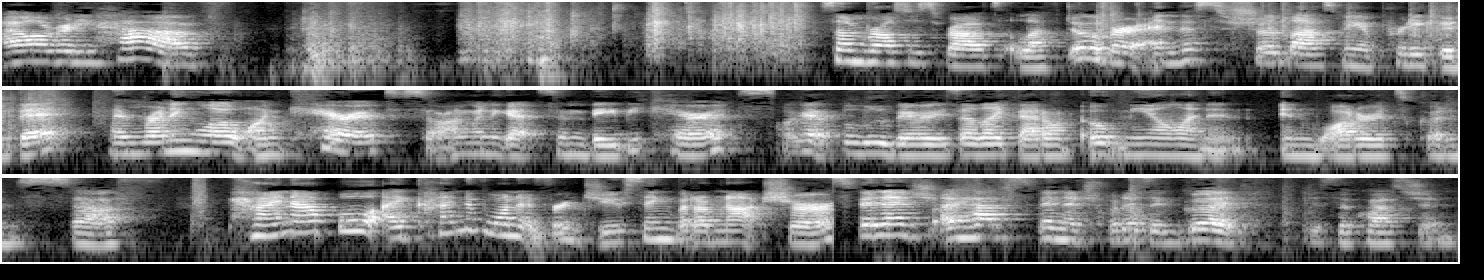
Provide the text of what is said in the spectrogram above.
I already have some Brussels sprouts left over and this should last me a pretty good bit. I'm running low on carrots, so I'm gonna get some baby carrots. I'll get blueberries, I like that on oatmeal and in, in water, it's good and stuff. Pineapple, I kind of want it for juicing, but I'm not sure. Spinach, I have spinach, but is it good, is the question.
